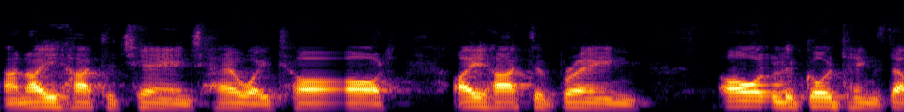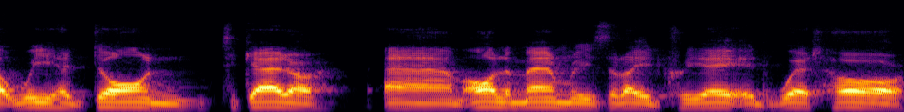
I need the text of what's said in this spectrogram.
and I had to change how I thought. I had to bring all the good things that we had done together, um, all the memories that I had created with her.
